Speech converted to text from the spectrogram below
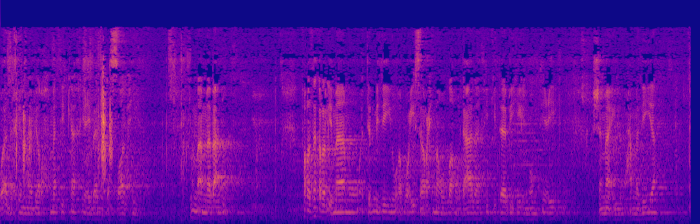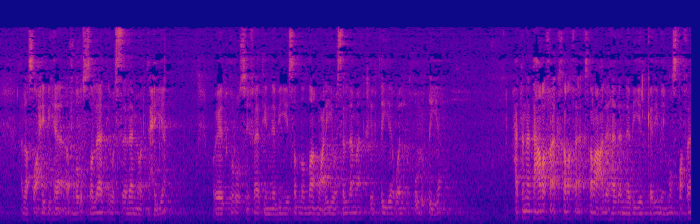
وأدخلنا برحمتك في عبادك الصالحين. ثم أما بعد فقد ذكر الإمام الترمذي أبو عيسى رحمه الله تعالى في كتابه الممتع الشمائل المحمدية على صاحبها أفضل الصلاة والسلام والتحية ويذكر صفات النبي صلى الله عليه وسلم الخلقية والخلقية. حتى نتعرف أكثر فأكثر على هذا النبي الكريم المصطفى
